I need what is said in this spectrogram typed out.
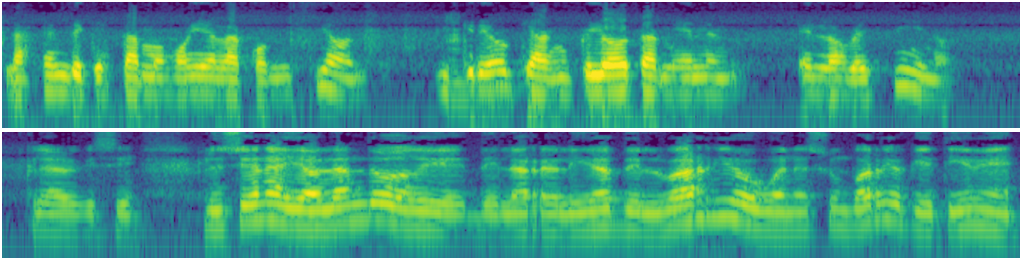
la gente que estamos hoy en la comisión. Y creo que ancló también en los vecinos. Claro que sí. Luciana, y hablando de, la realidad del barrio, bueno, es un barrio que tiene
